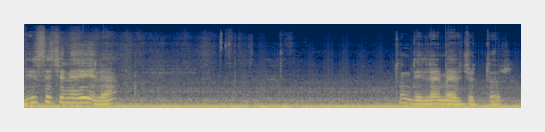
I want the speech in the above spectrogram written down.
Dil seçeneği ile tüm diller mevcuttur.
